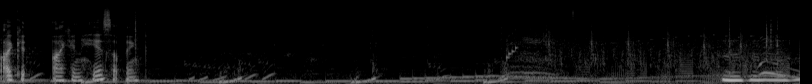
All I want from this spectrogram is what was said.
I can I can hear something. Mm-hmm.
